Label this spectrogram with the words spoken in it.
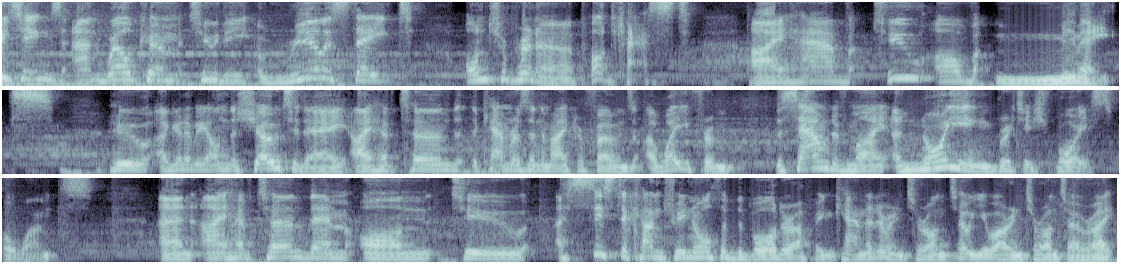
Greetings and welcome to the Real Estate Entrepreneur Podcast. I have two of my mates who are going to be on the show today. I have turned the cameras and the microphones away from the sound of my annoying British voice for once. And I have turned them on to a sister country north of the border up in Canada, in Toronto. You are in Toronto, right?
